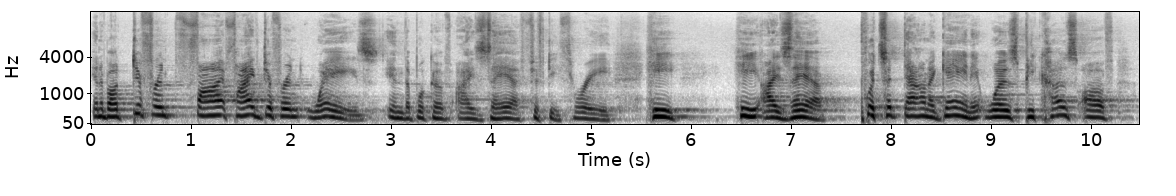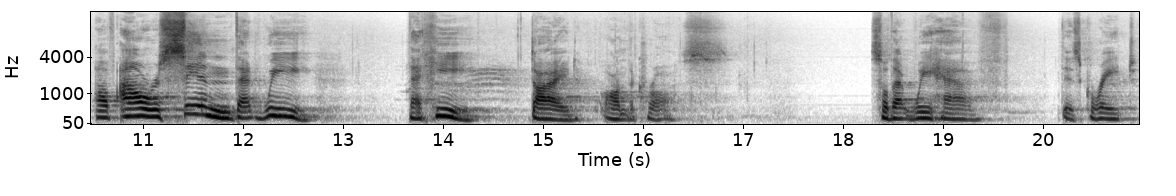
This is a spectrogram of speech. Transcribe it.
in about different five, five different ways in the book of Isaiah 53. He, he, Isaiah, puts it down again. It was because of, of our sin that we, that he died on the cross so that we have this great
